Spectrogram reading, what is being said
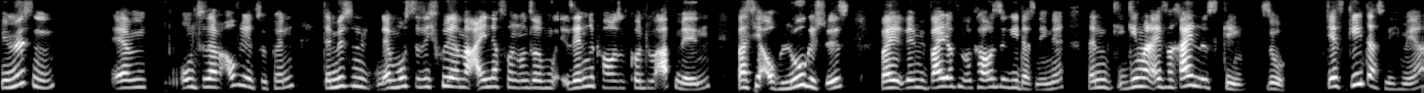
Wir müssen, ähm, um zusammen aufnehmen zu können, dann, müssen, dann musste sich früher immer einer von unserem Sendepausenkonto abmelden, was ja auch logisch ist, weil wenn wir beide auf dem Account sind, geht das nicht, ne? Dann ging man einfach rein und es ging. So. Jetzt geht das nicht mehr.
